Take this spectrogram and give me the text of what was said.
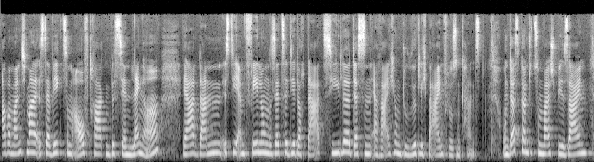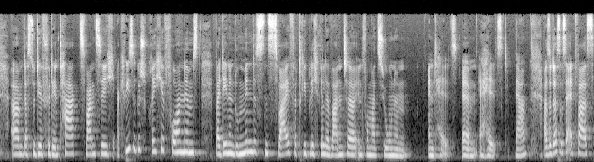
Aber manchmal ist der Weg zum Auftrag ein bisschen länger. Ja, dann ist die Empfehlung, setze dir doch da Ziele, dessen Erreichung du wirklich beeinflussen kannst. Und das könnte zum Beispiel sein, ähm, dass du dir für den Tag 20 Akquisegespräche vornimmst, bei denen du mindestens mindestens zwei vertrieblich relevante Informationen enthältst, ähm, erhältst. Ja? Also das ist etwas,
